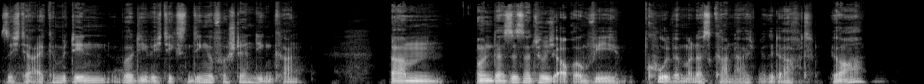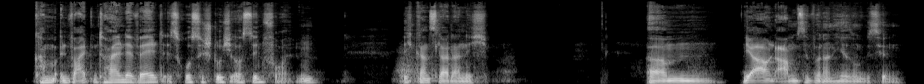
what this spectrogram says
sich der Eike mit denen über die wichtigsten Dinge verständigen kann. Ähm, und das ist natürlich auch irgendwie cool, wenn man das kann, habe ich mir gedacht. Ja, kann in weiten Teilen der Welt ist Russisch durchaus sinnvoll. Hm? Ich kann es leider nicht. Ähm, ja, und abends sind wir dann hier so ein bisschen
